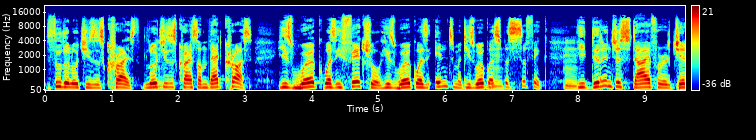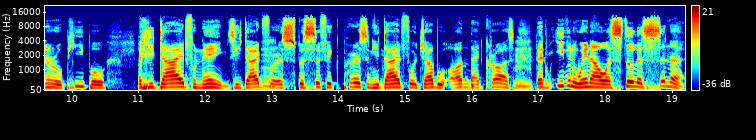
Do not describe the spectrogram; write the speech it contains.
through the Lord Jesus Christ. The Lord mm. Jesus Christ on that cross, his work was effectual, his work was intimate, his work was specific. He didn't just die for a general people, but he died for names. He died for a specific person. He died for Jabu on that cross. That even when I was still a sinner,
